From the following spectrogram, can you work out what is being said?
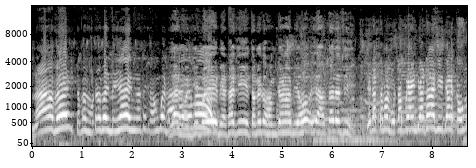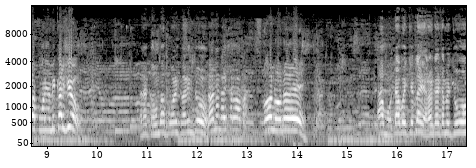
ના ભાઈ તમે મોટા ભાઈ નહીં આયા એમ ના નોનજીભાઈ એમાં. બેઠાજી તમે તો સમજણા બેહો એ આવતા નથી એટલે તમારા મોટા ભાઈ આઈને બેઠા છે ત્યારે કહું બા પોણી અમે કરશું. અને કહુંબા પોણી કરીને જો. ના ના નહીં કરવામાં. ઓ નોનાઈ આ મોટા ભાઈ કેટલા હેરાન કરે તમે જુઓ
